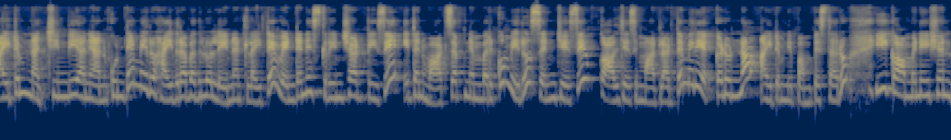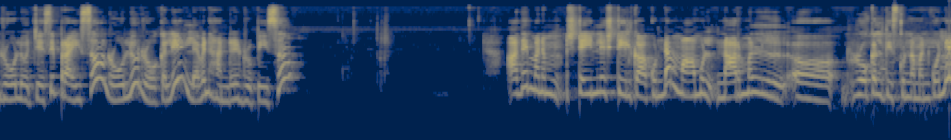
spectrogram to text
ఐటెం నచ్చింది అని అనుకుంటే మీరు హైదరాబాద్లో లేనట్లయితే వెంటనే స్క్రీన్ షాట్ తీసి ఇతని వాట్సాప్ నెంబర్కు మీరు సెండ్ చేసి కాల్ చేసి మాట్లాడితే మీరు ఎక్కడున్నా ఐటెంని పంపిస్తారు. ఈ కాంబినేషన్ రోల్ వచ్చేసి ప్రైస్ రోలు రోకలి లెవెన్ హండ్రెడ్ రూపీస్. అదే మనం స్టెయిన్లెస్ స్టీల్ కాకుండా మామూలు నార్మల్ రోకలు తీసుకున్నాం అనుకోండి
